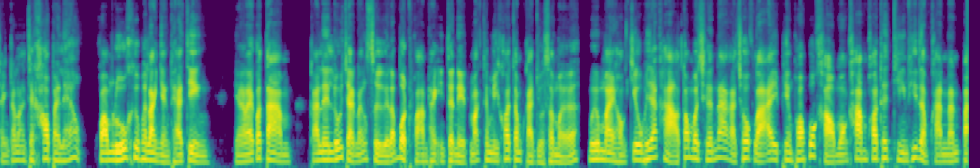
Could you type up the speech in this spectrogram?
ฉันกำลังจะเข้าไปแล้ว ความรู้คือพลังอย่างแท้จริง อย่างไรก็ตาม การเรียนรู้จากหนังสือและบทความทางอินเทอร์เน็ตมักจะมีข้อจำกัดอยู่เสมอ มือใหม่ของกิลพยักขาวต้องมาเชิญหน้ากับโชคร้าย เพียงเพราะพวกเขามองข้ามข้อเท็จจริงที่สำคัญนั้นไป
